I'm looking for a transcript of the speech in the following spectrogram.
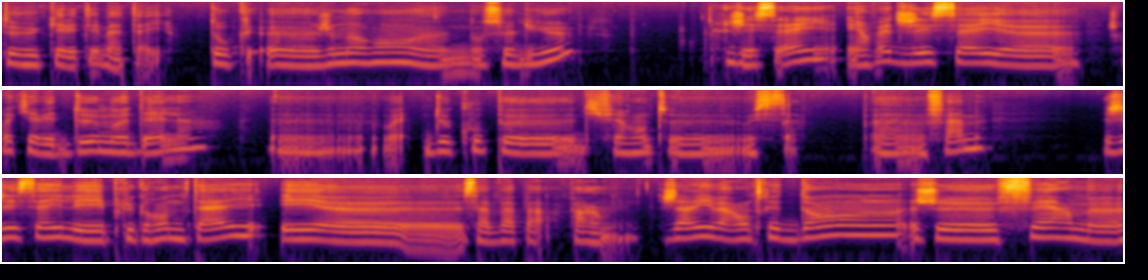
de quelle était ma taille. Donc euh, je me rends euh, dans ce lieu, j'essaye, et en fait j'essaye, euh, je crois qu'il y avait deux modèles, deux coupes différentes, oui c'est ça, femmes. J'essaye les plus grandes tailles et ça va pas. Enfin, j'arrive à rentrer dedans, je ferme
